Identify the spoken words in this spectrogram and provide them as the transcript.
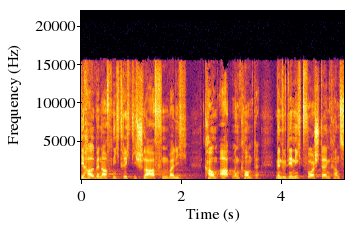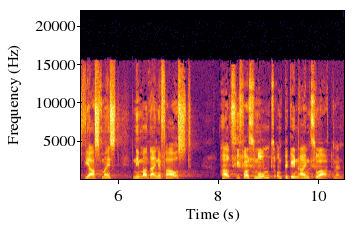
die halbe Nacht nicht richtig schlafen, weil ich kaum atmen konnte. Wenn du dir nicht vorstellen kannst, wie Asthma ist, nimm mal deine Faust, halt sie vors Mund und beginn einzuatmen.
